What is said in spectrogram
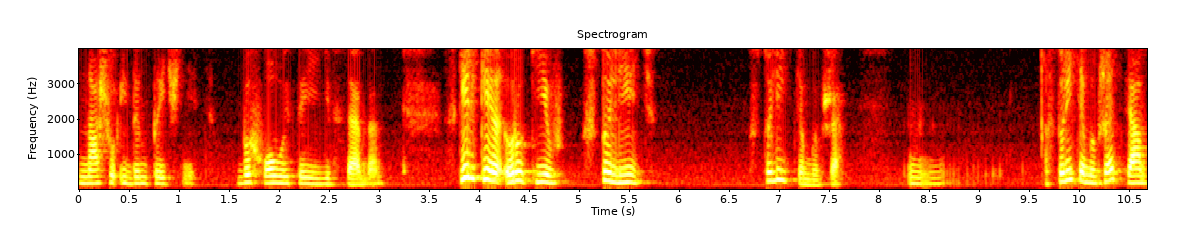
нашу ідентичність, виховуйте її в себе. Скільки років, століть, століттями вже, століттями вже ця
